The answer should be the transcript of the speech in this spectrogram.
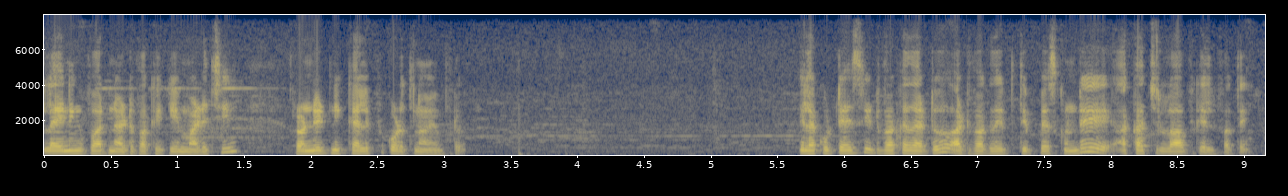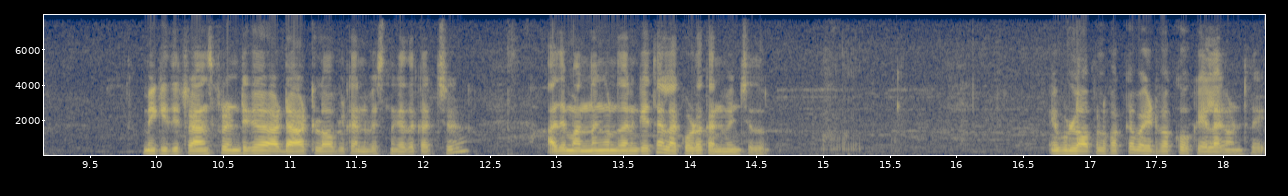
లైనింగ్ పార్ట్ని అటుపక్కకి మడిచి రెండింటిని కలిపి కొడుతున్నాం ఇప్పుడు. ఇలా కుట్టేసి ఇటుపక్క అటు అటుపక్క ఇటు తిప్పేసుకుంటే ఆ ఖర్చులు లోపలికి వెళ్ళిపోతాయి. మీకు ఇది ట్రాన్స్పరెంట్గా ఆ డాట్ లోపల కనిపిస్తుంది కదా ఖర్చు. అది మందంగా ఉన్న దానికైతే అలా కూడా కనిపించదు. ఇప్పుడు లోపల పక్క బయట పక్క ఒకేలాగా ఉంటుంది.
